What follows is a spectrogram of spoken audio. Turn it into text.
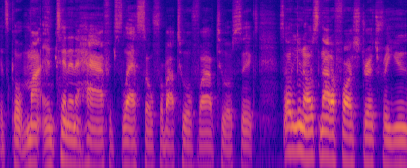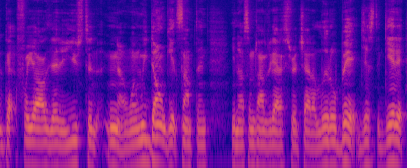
It's go my and 10 and a half. It's last sold for about 205, 206. So you know it's not a far stretch for you for y'all that are used to you know when we don't get something. You know sometimes we got to stretch out a little bit just to get it.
